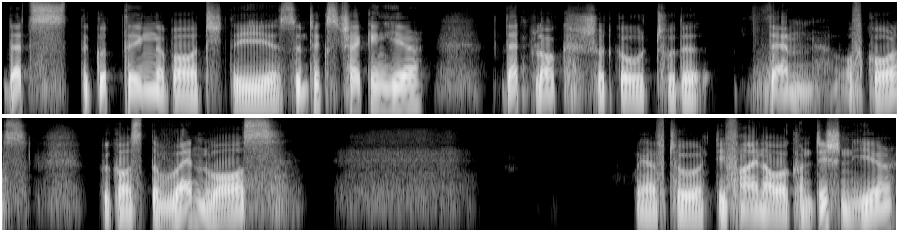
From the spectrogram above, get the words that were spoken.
That's the good thing about the syntax checking here. That block should go to the then, of course, because the when was, we have to define our condition here.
